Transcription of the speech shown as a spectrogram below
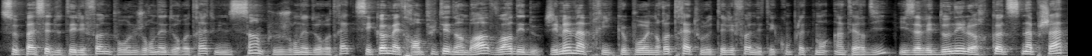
se passer de téléphone pour une journée de retraite, une simple journée de retraite, c'est comme être amputé d'un bras, voire des deux. J'ai même appris que pour une retraite où le téléphone était complètement interdit, ils avaient donné leur code Snapchat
